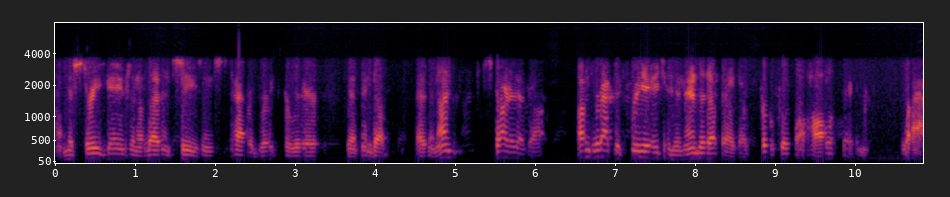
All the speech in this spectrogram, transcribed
I missed three games in 11 seasons to have a great career that ended up as an un- started as an undrafted free agent and ended up as a Pro Football Hall of Famer. Wow.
